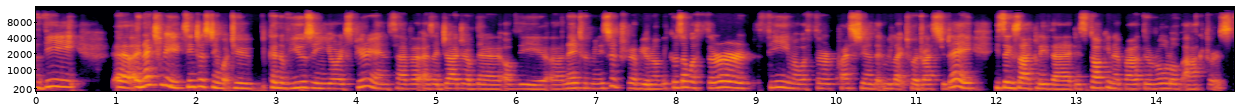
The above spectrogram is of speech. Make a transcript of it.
The uh, and actually, it's interesting what you kind of using your experience as a judge of the of the uh, NATO Administrative Tribunal, because our third theme, our third question that we'd like to address today is exactly that. It's talking about the role of actors,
